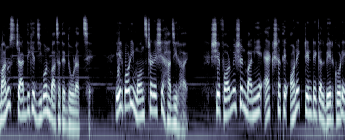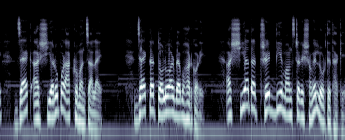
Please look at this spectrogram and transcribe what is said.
মানুষ চারদিকে জীবন বাঁচাতে দৌড়াচ্ছে। এরপরই মনস্টার এসে হাজির হয়। সে ফরমেশন বানিয়ে একসাথে অনেক টেন্টেকাল বের করে জ্যাক আর শিয়ার ওপর আক্রমণ চালায়। জ্যাক তার তলোয়ার ব্যবহার করে আর শিয়া তার থ্রেড দিয়ে মনস্টারের সঙ্গে লড়তে থাকে।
